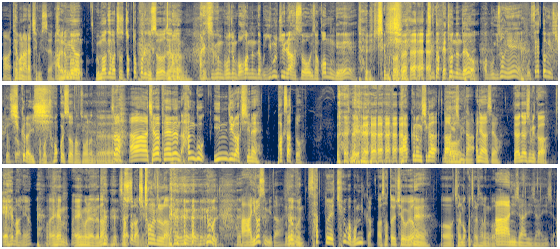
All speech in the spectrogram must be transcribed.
어, 대본 알아채고 있어요 쟤는 뭐 음악에 맞춰서 쩝쩝거리고 있어. 쟤는 아니 지금 뭐 좀 먹었는데 뭐 이물질이 나왔어. 이상 검은 게. 지금 뭐, 지금 다 뱉었는데요. 아 뭐 이상해. 뭐 쇠덩이 씹혔어. 시끄러 이씨 아, 뭐 처먹고 있어 방송하는데. 자, 아, 제 앞에는 한국 인디락 신의 박사또. 네. 박근홍 씨가 나와 어이. 계십니다. 안녕하세요. 네 안녕하십니까. 에헴하네요. 어, 에헴 에헴을 해야 되나? 사또라네요. 추청을 들라. 이거 뭐, 아, 이렇습니다. 네. 여러분, 사또의 최후가 뭡니까? 아 사또의 최후요? 네. 어잘 먹고 잘 사는 거. 아, 아니죠, 아니죠, 아니죠.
